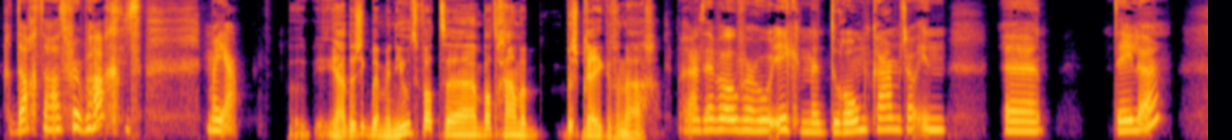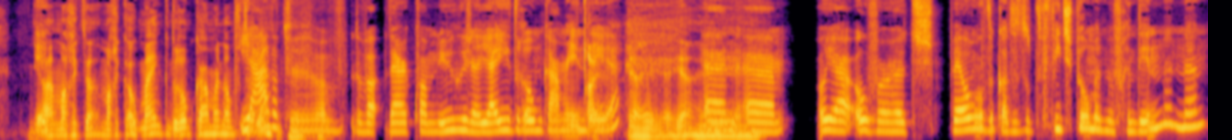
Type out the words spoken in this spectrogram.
gedachten had verwacht. Maar ja, Ja, dus ik ben benieuwd, wat, eh, wat gaan we bespreken vandaag? We gaan het hebben over hoe ik mijn droomkamer zou indelen. Ja, mag ik, dan, mag ik ook mijn droomkamer dan vertellen? ja, dat, eh, daar kwam nu. Hoe zou jij je droomkamer indelen? Ah, ja, ja, ja, ja, ja, En ehm, oh ja, over het spel. Want ik altijd op de fiets speel met mijn vriendinnen.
